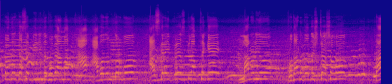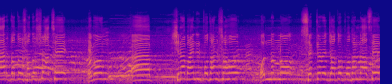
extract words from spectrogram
আপনাদের কাছে বিনীতভাবে আবেদন করব। আজকের এই প্রেস ক্লাব থেকে মাননীয় প্রধান উপদেষ্টা সহ তার যত সদস্য আছে এবং সেনাবাহিনীর প্রধান সহ অন্যান্য সেক্টরের যত প্রধানরা আছেন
